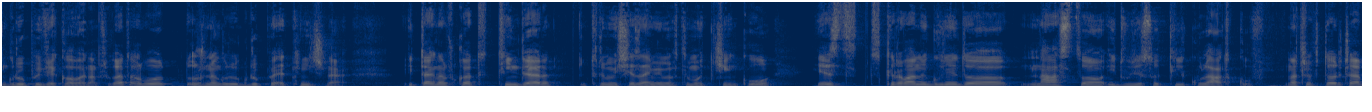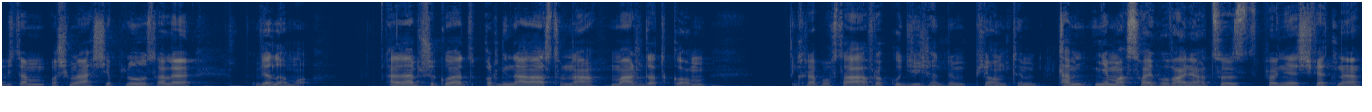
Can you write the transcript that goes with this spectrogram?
grupy wiekowe na przykład, albo różne grupy etniczne. I tak na przykład Tinder, którym się zajmiemy w tym odcinku, jest skierowany głównie do nasto i dwudziestokilkulatków. Znaczy w teorii trzeba być tam 18+, plus, ale wiadomo. Ale na przykład oryginalna strona match.com, która powstała w roku 95, tam nie ma swajpowania, co jest pewnie świetne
